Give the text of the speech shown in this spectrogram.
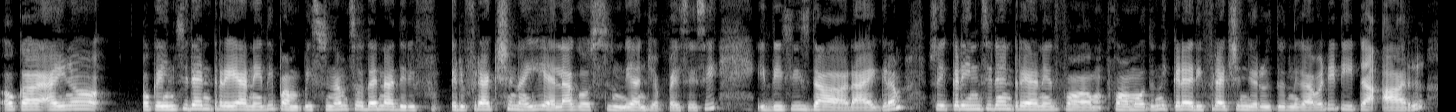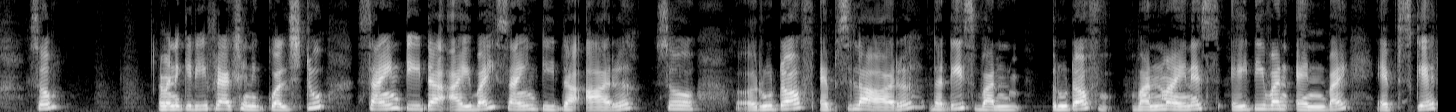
ఒక ఐనో ఒక ఇన్సిడెంట్ రే అనేది పంపిస్తున్నాం. సో దెన్ అది రిఫ్ రిఫ్రాక్షన్ అయ్యి ఎలాగొస్తుంది అని చెప్పేసి this is the diagram. So ఇక్కడ ఇన్సిడెంట్ రే అనేది ఫామ్ ఫామ్ అవుతుంది. ఇక్కడ రిఫ్రాక్షన్ జరుగుతుంది కాబట్టి టీటా ఆర్. సో మనకి refraction equals to sine theta I by sine theta R. So root of epsilon R that is one root of one minus eighty one N by F square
